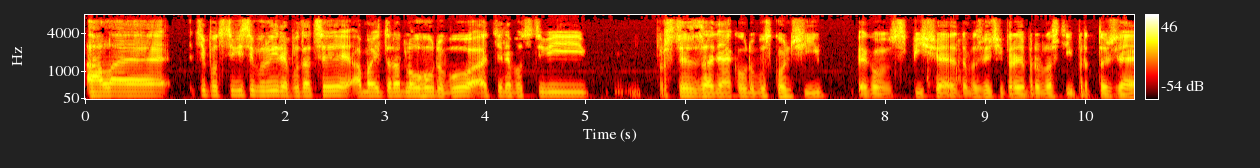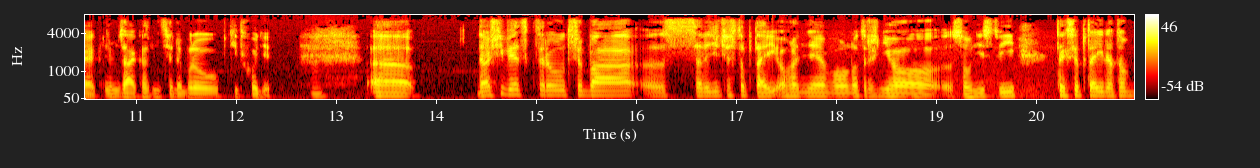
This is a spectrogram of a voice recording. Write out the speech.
ale ti poctiví si budují reputaci a mají to na dlouhou dobu a ti nepoctiví prostě za nějakou dobu skončí, jako spíše nebo s větší pravděpodobností, protože k něm zákazníci nebudou chtít chodit. Hmm. Uh, Další věc, kterou třeba eh, se lidi často ptají ohledně volnotržního soudnictví, tak se ptají na tom,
